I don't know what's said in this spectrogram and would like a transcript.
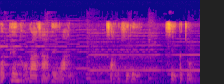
บทเพลงของราชาเพลงหวาน สอนคีรีสีประจวบ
